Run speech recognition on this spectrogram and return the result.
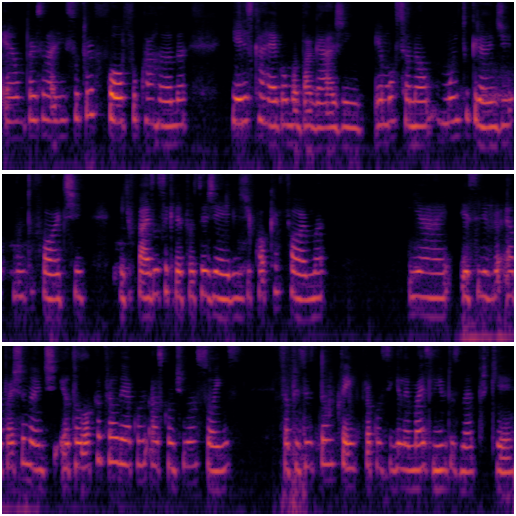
é um personagem super fofo com a Hannah. E eles carregam uma bagagem emocional muito grande, muito forte. E que faz você querer proteger eles de qualquer forma. E ai, esse livro é apaixonante. Eu tô louca pra ler as continuações. Só preciso ter um tempo para conseguir ler mais livros, né? Porque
